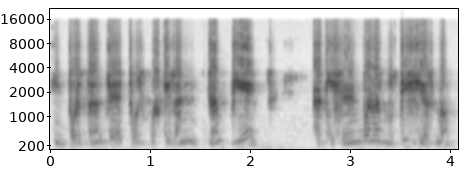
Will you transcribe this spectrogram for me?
importantes pues porque dan, dan pie a que se den buenas noticias, ¿no?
